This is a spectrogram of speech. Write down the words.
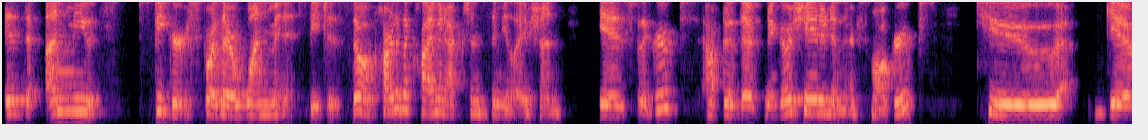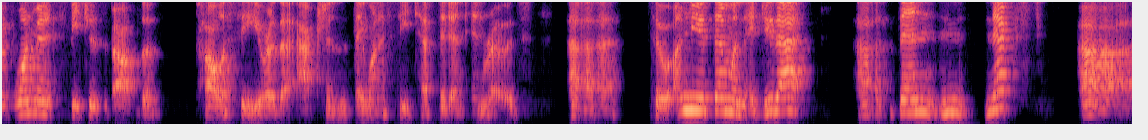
is to unmute speakers for their one minute speeches. So a part of the climate action simulation is for the groups after they've negotiated in their small groups to give one minute speeches about the policy or the action that they want to see tested in En-ROADS. Uh, so unmute them when they do that. Uh, then next, uh,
